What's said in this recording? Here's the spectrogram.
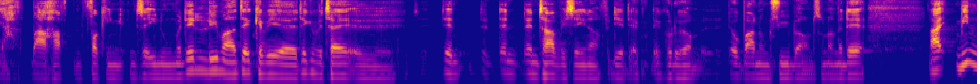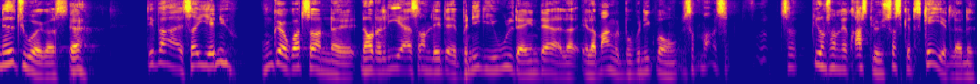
jeg har bare haft en fucking en nu, men det er lige meget, det kan vi, det kan vi tage, øh, den, den, den, tager vi senere, fordi at jeg, det kunne du høre, det var bare nogle sygebørn og sådan noget, men det, nej, min nedtur, ikke også? Ja. Det var så Jenny, hun kan jo godt sådan, øh, når der lige er sådan lidt øh, panik i juledagen der, eller, eller mangel på panik, hvor hun, så, så, så bliver hun sådan lidt restløs, så skal der ske et eller andet.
